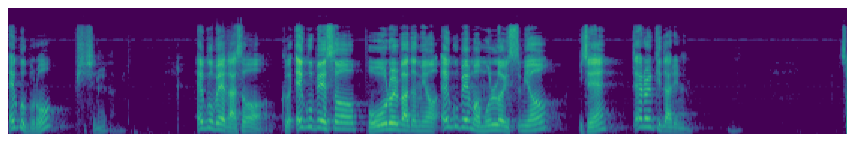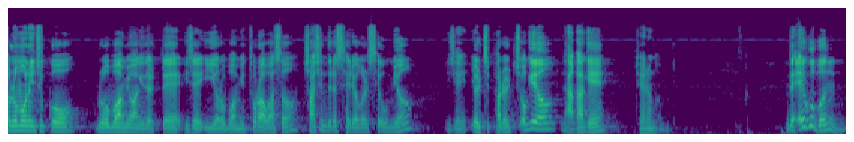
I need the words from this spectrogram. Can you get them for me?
애굽으로 피신을 갑니다. 애굽에 가서 그 애굽에서 보호를 받으며 애굽에 머물러 있으며 이제 때를 기다리는 솔로몬이 죽고 로보암이 왕이 될 때 이제 이 여로보암이 돌아와서 자신들의 세력을 세우며 이제 열 지파를 쪼개어 나가게 되는 겁니다. 근데 애굽은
